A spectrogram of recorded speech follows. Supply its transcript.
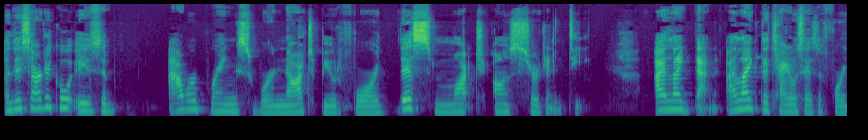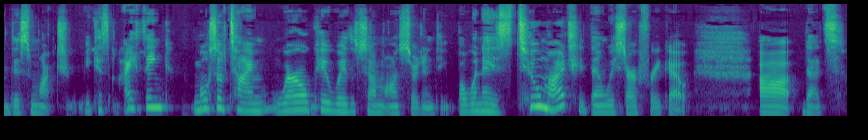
this article is uh, our brains were not built for this much uncertainty. I like that. I like the title says for this much because I think most of the time we're okay with some uncertainty, but when it's too much, then we start freak out. Uh, that's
